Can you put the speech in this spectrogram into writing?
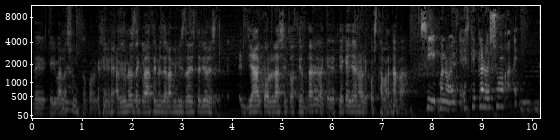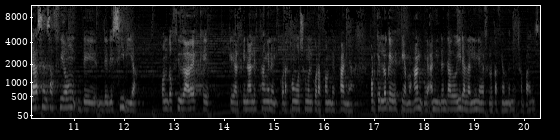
de que iba el asunto, porque había unas declaraciones de la ministra de Exteriores ya con la situación tal en la que decía que ya no le costaba nada. Sí, bueno, es que claro, eso da sensación de, desidia con dos ciudades que, que, al final están en el corazón o son el corazón de España, porque es lo que decíamos antes, han intentado ir a la línea de flotación de nuestro país.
